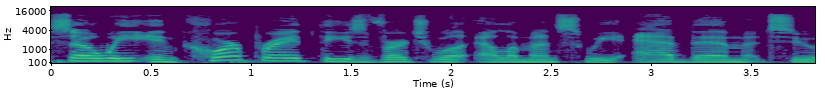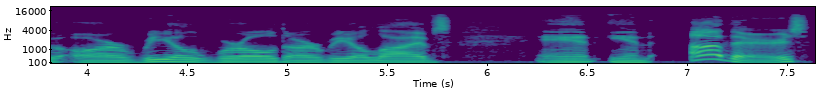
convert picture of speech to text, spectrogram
So we incorporate these virtual elements, we add them to our real world, our real lives, and in others,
